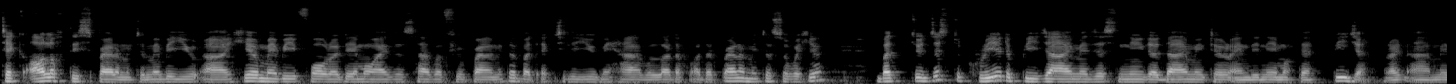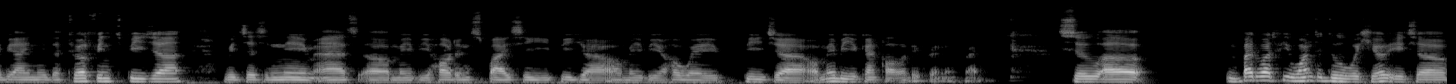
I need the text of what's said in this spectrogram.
take all of this parameter maybe you uh, here maybe for a demo I just have a few parameter but actually you may have a lot of other parameters over here. But to just to create a pizza I may just need a diameter and the name of that pizza right? Uh, maybe I need a 12 inch pizza which is named as uh, maybe hot and spicy pizza or maybe a Hawaii pizza or maybe you can call it different name right? So uh, but what we want to do over here is uh,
